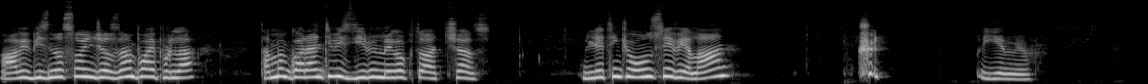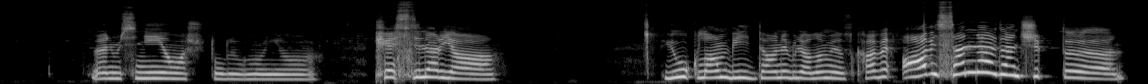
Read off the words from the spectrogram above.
Abi biz nasıl oynayacağız lan Piper'la? Tamam garanti biz 20 mega kutu açacağız. Milletinki 10 seviye lan. Yemiyor. Mermisi niye yavaş doluyor bunun ya? Kestiler ya. Yok lan bir tane bile alamıyoruz. Abi, abi sen nereden çıktın?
